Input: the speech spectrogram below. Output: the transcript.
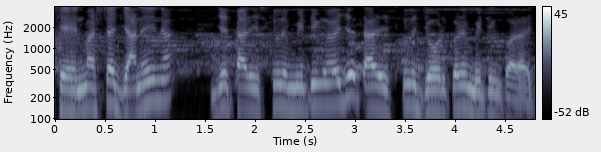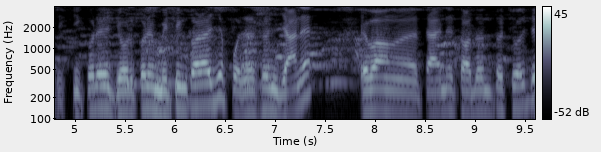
সে হেডমাস্টার জানেই না যে তার স্কুলে মিটিং হয়েছে, তার স্কুলে জোর করে মিটিং করা হয়েছে। কী করে জোর করে মিটিং করা হয়েছে, প্রশাসন জানে এবং তাই নিয়ে তদন্ত চলছে।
